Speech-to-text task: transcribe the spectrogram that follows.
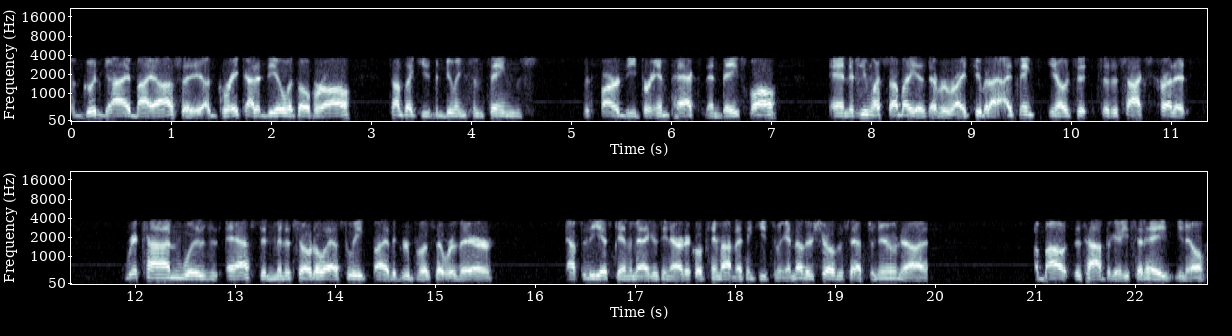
a good guy by us, a, a great guy to deal with overall. Sounds like he's been doing some things with far deeper impact than baseball. And if he wants somebody, he has every right to. But I, I think you know to, to the Sox credit, Rick Hahn was asked in Minnesota last week by the group of us that were there after the ESPN the magazine article came out, and I think he's doing another show this afternoon uh, about the topic. And he said, "Hey, you know,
